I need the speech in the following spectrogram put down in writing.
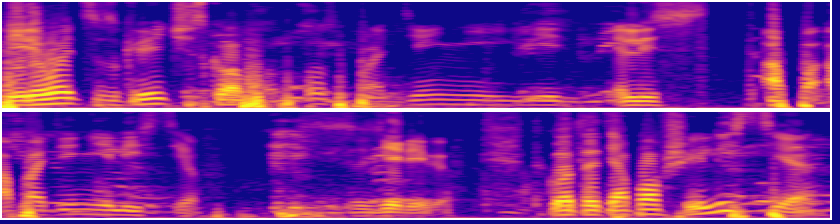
переводится с греческого апоптоз падение лист, оп, опадение листьев с деревьев. Так вот, эти опавшие листья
